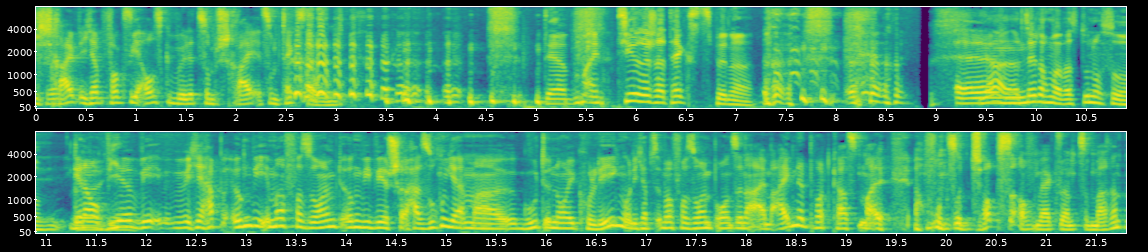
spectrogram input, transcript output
schreibt. Ich habe Foxy ausgebildet zum Schrei, zum Texterhund. Der mein tierischer Textspinner. Ähm, ja, erzähl doch mal, was du noch so. Genau, äh, wir, wir, ich habe irgendwie immer versäumt, irgendwie, wir suchen ja immer gute neue Kollegen und ich habe es immer versäumt, bei uns in einem eigenen Podcast mal auf unsere Jobs aufmerksam zu machen.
